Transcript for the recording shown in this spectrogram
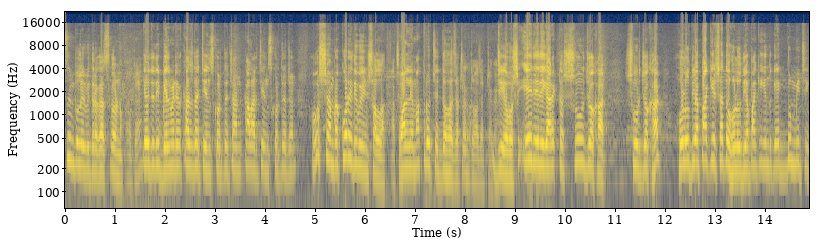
সিম্পলের ভিতরে কাজ করানো। কেউ যদি বেলমেটের কাজটা চেঞ্জ করতে চান কালার চেঞ্জ করতে চান অবশ্যই আমরা করে দিব ইনশাল্লাহ। আচ্ছা। অনলি মাত্র চোদ্দ হাজার টাকা। 14000 টাকা। জি অবশ্যই। এই যে এদিকে আরেকটা সূর্য খাট সূর্য খাট হলুদিয়া পাখির সাথে হলুদিয়া পাখি কিন্তু একদম মিচিং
